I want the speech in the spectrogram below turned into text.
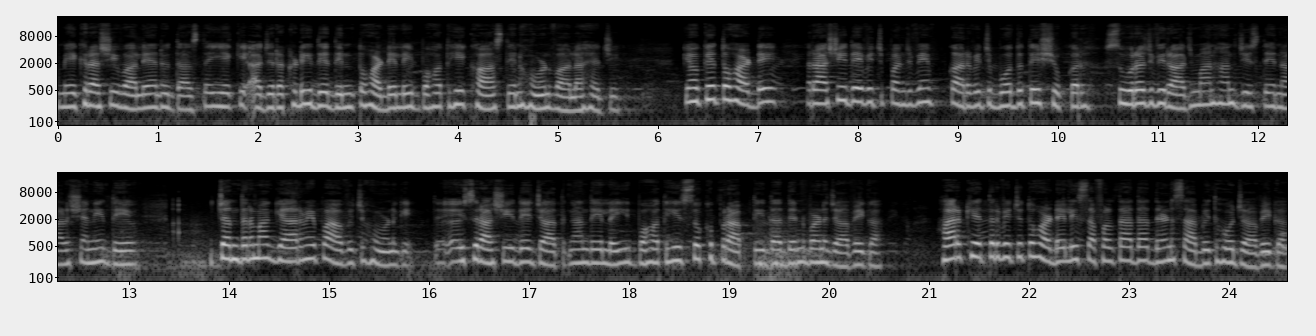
ਮੇਖ ਰਾਸ਼ੀ ਵਾਲਿਆਂ ਨੂੰ ਦੱਸ ਦਈਏ ਕਿ ਅੱਜ ਰਖੜੀ ਦੇ ਦਿਨ ਤੁਹਾਡੇ ਲਈ ਬਹੁਤ ਹੀ ਖਾਸ ਦਿਨ ਹੋਣ ਵਾਲਾ ਹੈ ਜੀ। ਕਿਉਂਕਿ ਤੁਹਾਡੇ ਰਾਸ਼ੀ ਦੇ ਵਿੱਚ ਪੰਜਵੇਂ ਘਰ ਵਿੱਚ ਬੁੱਧ ਤੇ ਸ਼ੁਕਰ ਸੂਰਜ ਵਿਰਾਜਮਾਨ ਹਨ, ਜਿਸ ਦੇ ਨਾਲ ਸ਼ਨੀ ਦੇਵ ਚੰਦਰਮਾ 11ਵੇਂ ਭਾਵ ਵਿੱਚ ਹੋਣਗੇ। ਤੇ ਇਸ ਰਾਸ਼ੀ ਦੇ ਜਾਤਕਾਂ ਦੇ ਲਈ ਬਹੁਤ ਹੀ ਸੁਖ ਪ੍ਰਾਪਤੀ ਦਾ ਦਿਨ ਬਣ ਜਾਵੇਗਾ। ਹਰ ਖੇਤਰ ਵਿੱਚ ਤੁਹਾਡੇ ਲਈ ਸਫਲਤਾ ਦਾ ਦਿਨ ਸਾਬਿਤ ਹੋ ਜਾਵੇਗਾ।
